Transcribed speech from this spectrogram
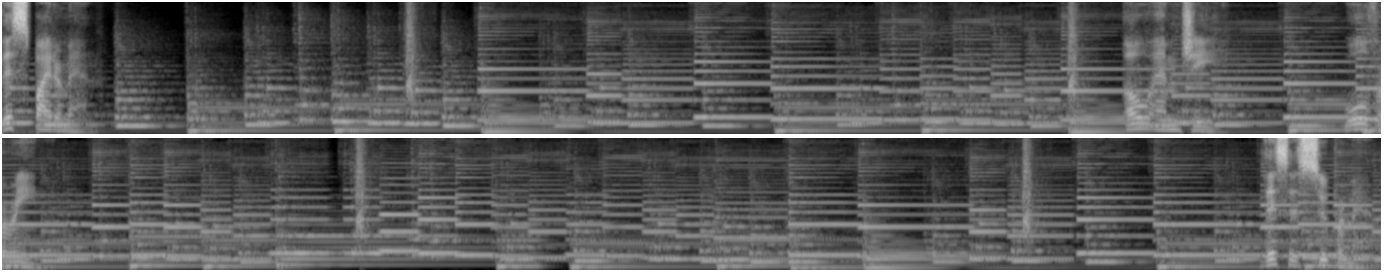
This Spider-Man. OMG. Wolverine. This is Superman.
